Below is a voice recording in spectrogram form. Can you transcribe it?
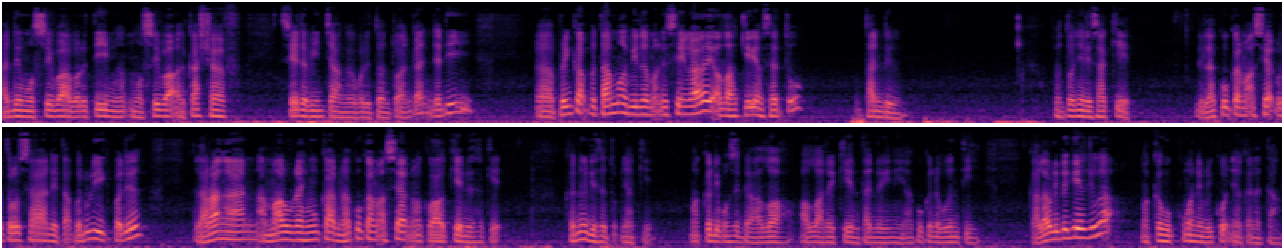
ada musibah berarti musibah al-kashaf. Saya dah bincang kepada tuan-tuan kan. Jadi uh, peringkat pertama bila manusia yang lalai Allah kirim satu tanda. Contohnya dia sakit. Dia lakukan maksiat berterusan, dia tak peduli kepada larangan amal nahi munkar melakukan maksiat maka Allah kirim dia sakit kena dia satu penyakit maka dia pun sedar Allah Allah dah kirim tanda ini aku kena berhenti kalau dia degil juga maka hukuman yang berikutnya akan datang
